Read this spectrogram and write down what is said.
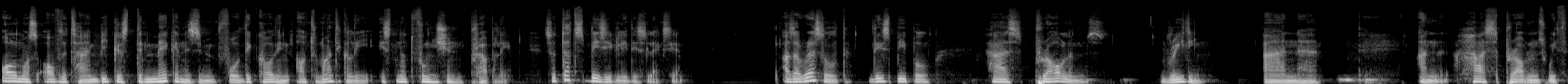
almost all the time because the mechanism for decoding automatically is not functioning properly. So that's basically dyslexia. As a result, these people has problems reading and uh, and has problems with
